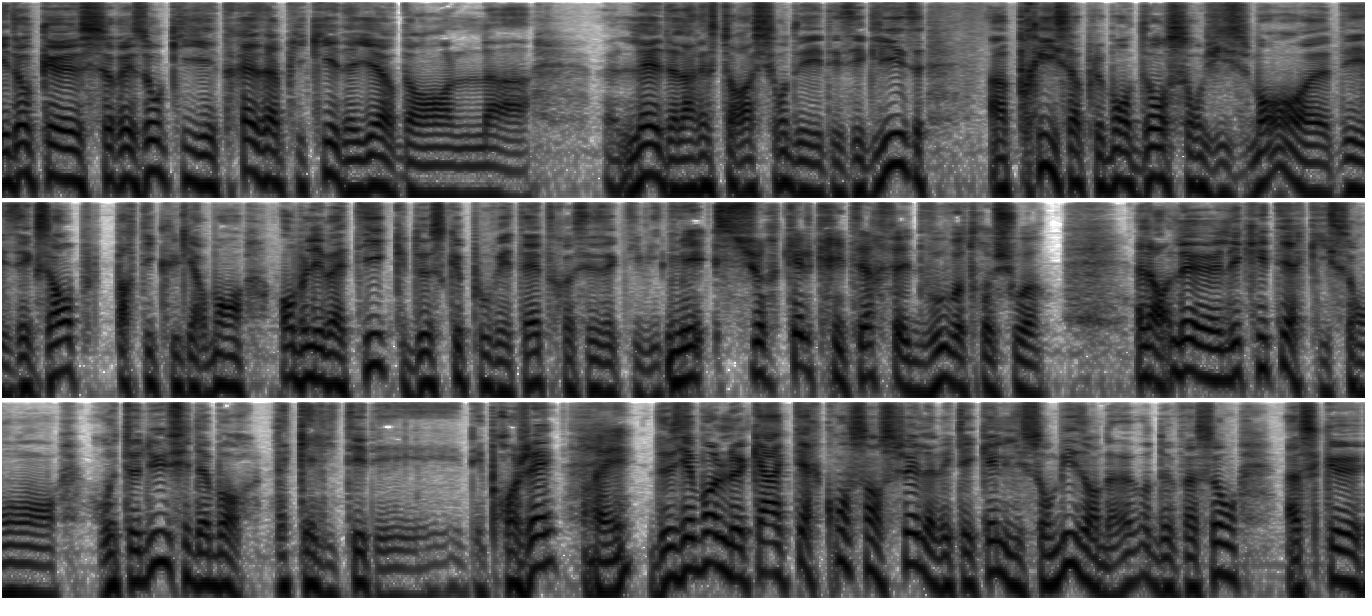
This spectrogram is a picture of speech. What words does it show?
Et donc euh, ce réseau qui est très impliqué d'ailleurs dans la l'aide à la restauration des églises a pris simplement dans son gisement euh, des exemples particulièrement emblématiques de ce que pouvaient être ces activités. Mais sur quels critères faites-vous votre choix? Alors, le- les critères qui sont retenus, c'est d'abord la qualité des, des projets. Oui. Deuxièmement, le caractère consensuel avec lesquels ils sont mis en œuvre, de façon à ce que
